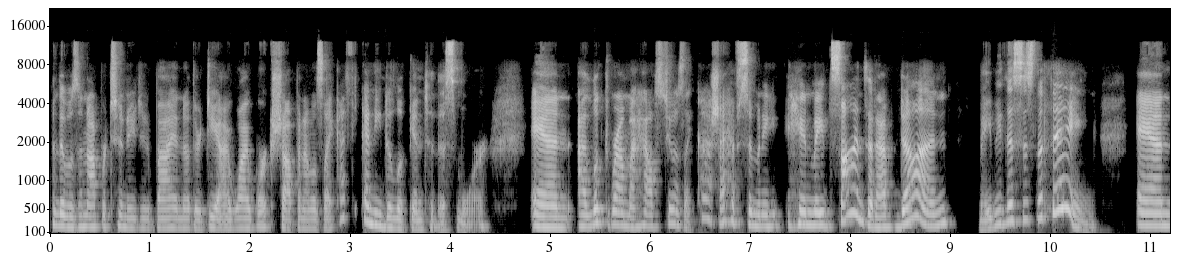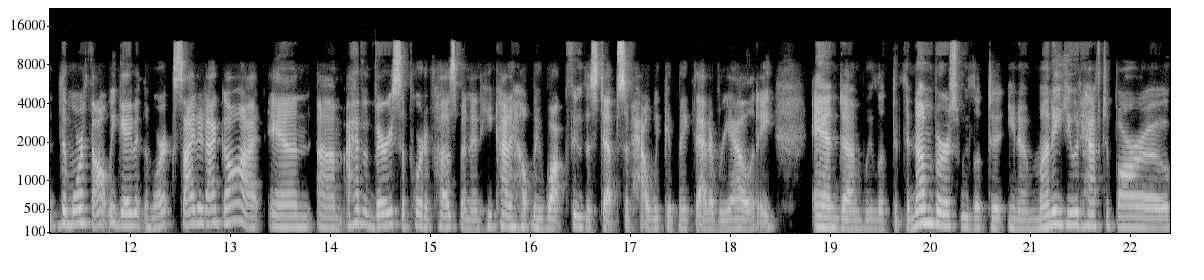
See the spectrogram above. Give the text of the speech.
there was an opportunity to buy another DIY workshop. And I was like, I think I need to look into this more. And I looked around my house too. I was like, gosh, I have so many handmade signs that I've done maybe this is the thing. And the more thought we gave it, the more excited I got. And um, I have a very supportive husband, and he kind of helped me walk through the steps of how we could make that a reality. And um, we looked at the numbers, we looked at, you know, money you would have to borrow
